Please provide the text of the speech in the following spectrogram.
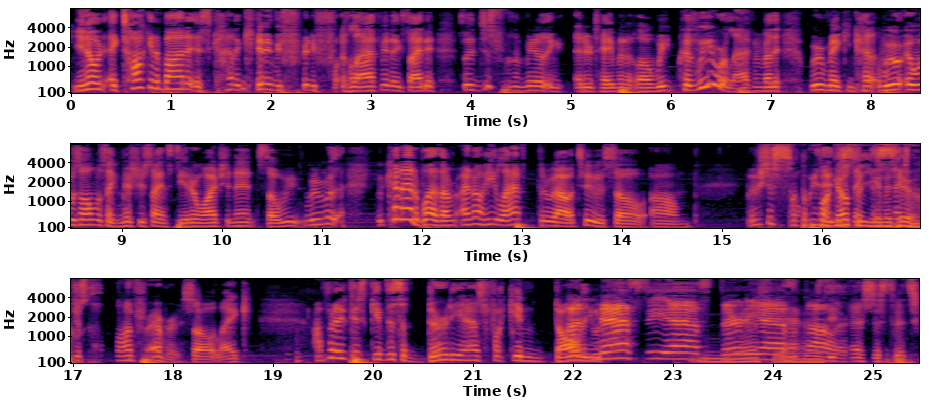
you know, like talking about it is kind of getting me pretty fun, laughing, excited. So just for the mere like, entertainment alone, we because we were laughing about it, we were making kind of we were. It was almost like Mystery Science Theater watching it. So we we were, we kind of had a blast. I, I know he laughed throughout too. So um, but it was just so What the weird. fuck that else just, are you gonna do? Just hold on forever. So like. I'm gonna just give this a dirty ass fucking doll. A you nasty ass, dirty Nasty ass ass. dollar. it's just it's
